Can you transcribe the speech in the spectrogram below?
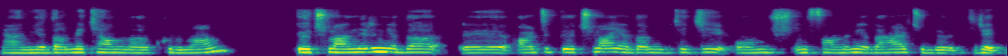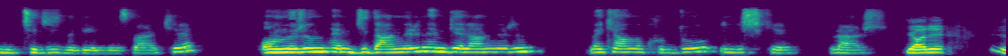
Yani ya da mekanla kurulan göçmenlerin ya da e, artık göçmen ya da mülteci olmuş insanların ya da her türlü direkt mülteci de diyebiliriz belki. Onların hem gidenlerin hem gelenlerin mekanla kurduğu ilişkiler. Yani e,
